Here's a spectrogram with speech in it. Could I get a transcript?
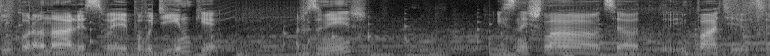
супер аналіз своєї поведінки. Розумієш? І знайшла оця емпатію цю.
